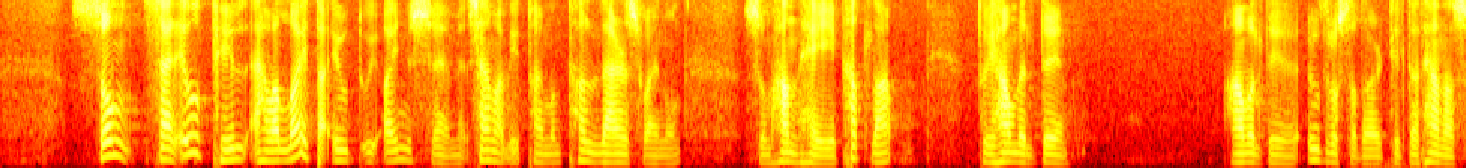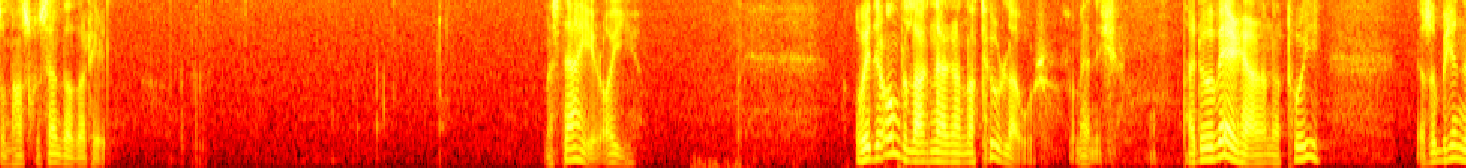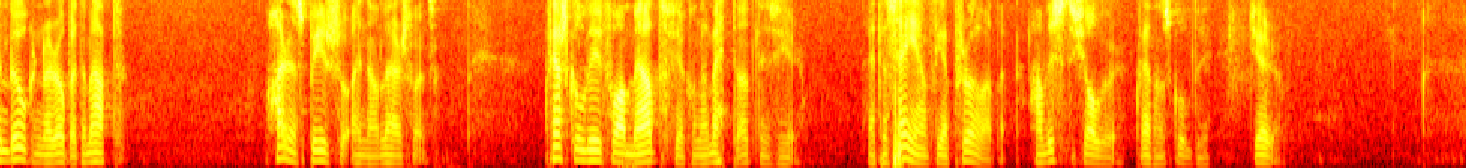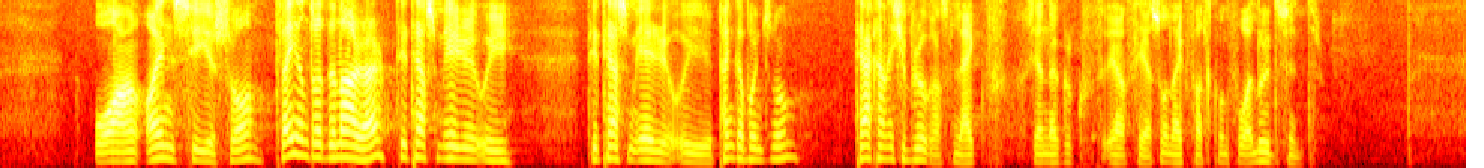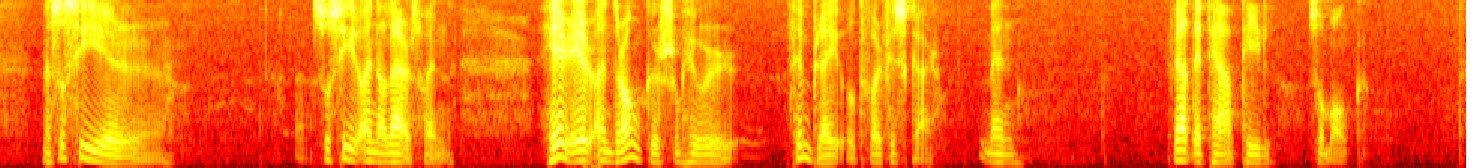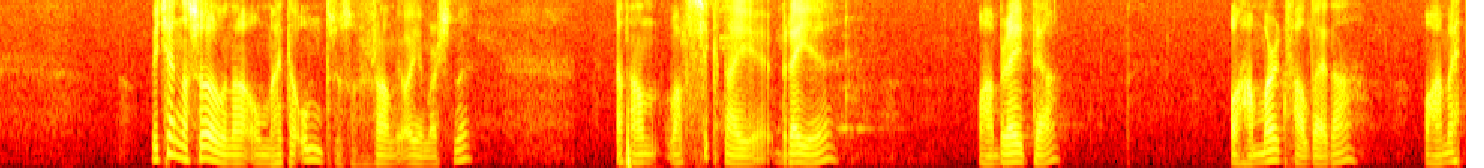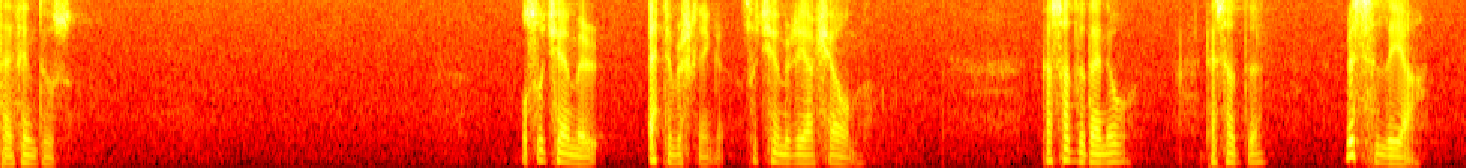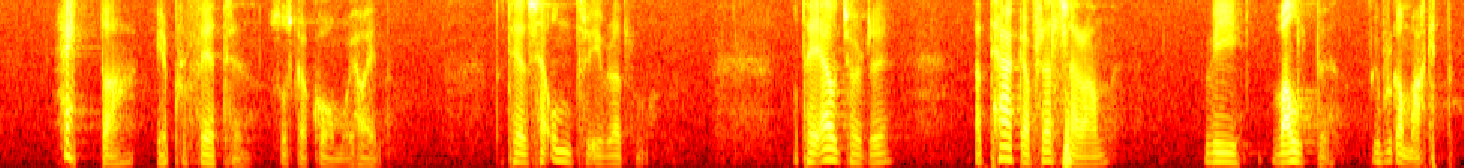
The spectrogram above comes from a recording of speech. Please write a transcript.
som ser ut til å ha løyta ut i øynsømme sammen vi tar imot tøll lærersveinen som han hei kattla, tog han vilde han vilde utrusta dør til det henne som han skulle sende dør til. Men det er øy og vi er underlag næra naturlaur som mennesker da du er her enn tog ja, så begynner boken å råpe etter mat. Herren spyr så en av lærersveinun Hver skulle vi få med for jeg kunne mette alle disse her? Dette sier han for jeg prøver det. Han visste selv hva han skulle gjøre. Og han, sier så, 200 denarer til det som er i, til det som er i pengepunkten nå, det kan ikke brukes til jeg, siden jeg ja, sånn jeg folk kunne få en lydsynder. Men så sier, så sier en av lærersveien, her er en dronker som har fem brei og tvær fiskar, men Hva er det til så mange? Vi kjenner søvnene om dette undre som får fram i øyemørsene, at han var sikna i breie, og han breit det, og han mørkfaldet det, og han mette i 5000. Og så kommer ettervirkningen, så kommer reaksjonen. Hva sa det nå? Det sa du, visselige hetta er profeten som skal komme i heim. Det tel seg ondre i vrødlen. Og det er avgjørte at teka frelseren vi valgte, skal bruka makt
